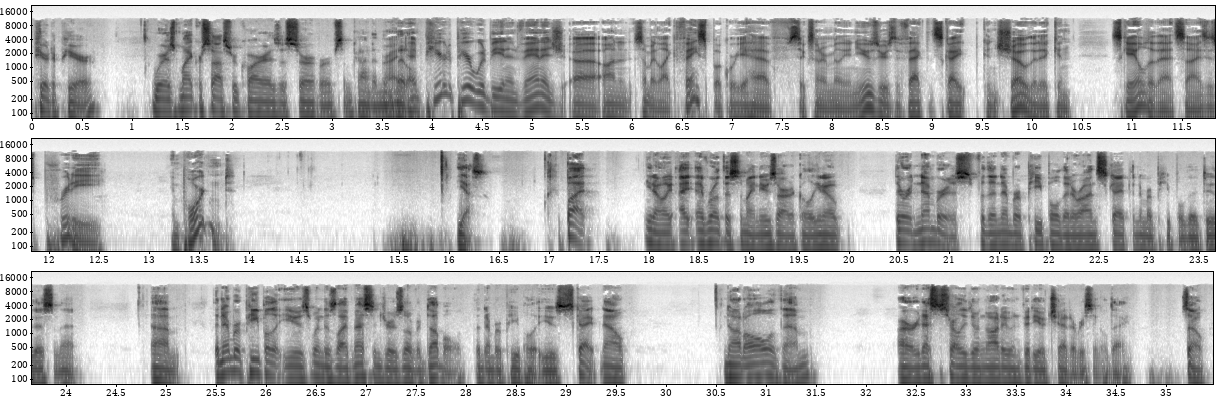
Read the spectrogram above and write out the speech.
peer to peer, whereas Microsoft's requires a server of some kind in the Right. middle. And peer to peer would be an advantage uh, on somebody like Facebook, where you have 600 million users. The fact that Skype can show that it can scale to that size is pretty important. Yes, but you know, I, I wrote this in my news article. You know, there are numbers for the number of people that are on Skype, the number of people that do this and that. Um, the number of people that use Windows Live Messenger is over double the number of people that use Skype. Now, not all of them are necessarily doing audio and video chat every single day. So,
